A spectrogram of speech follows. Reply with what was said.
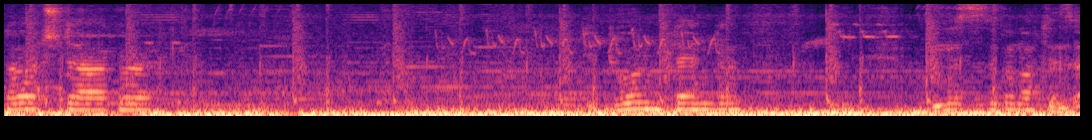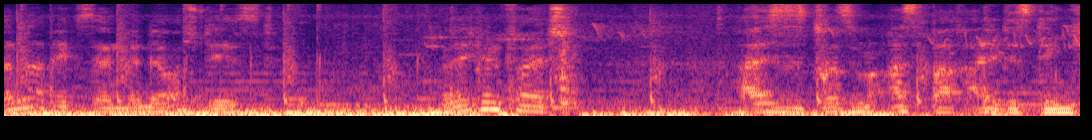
Lautstärke, die Tonblende. Du musst sogar noch den Sender wechseln, wenn du aufstehst. Oder ich bin falsch. Aber es ist trotzdem ein Asbach altes Ding.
